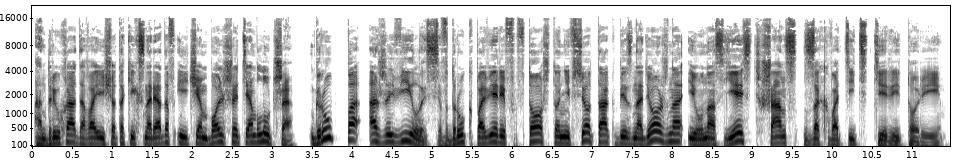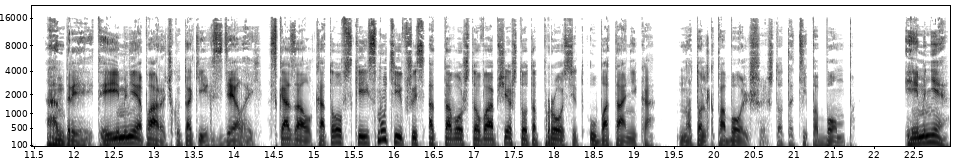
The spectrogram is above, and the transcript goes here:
«Андрюха, давай еще таких снарядов, и чем больше, тем лучше». Группа оживилась, вдруг поверив в то, что не все так безнадежно, и у нас есть шанс захватить территории. «Андрей, ты и мне парочку таких сделай», — сказал Котовский, смутившись от того, что вообще что-то просит у ботаника. «Но только побольше, что-то типа бомб». «И мне»,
